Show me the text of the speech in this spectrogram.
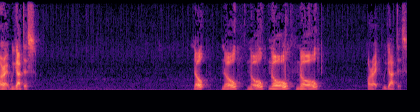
All right, we got this. Nope. No. No. No. No. All right, we got this.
